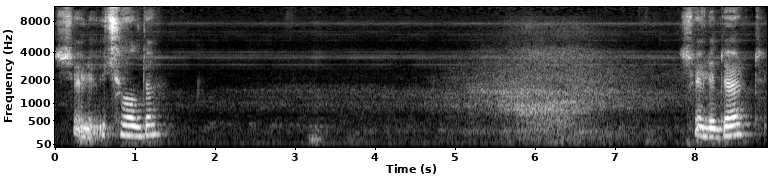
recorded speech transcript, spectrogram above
şöyle üç oldu. Şöyle dört.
